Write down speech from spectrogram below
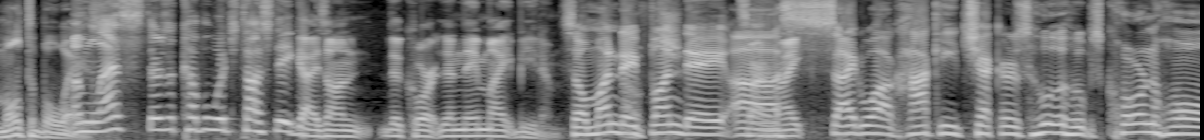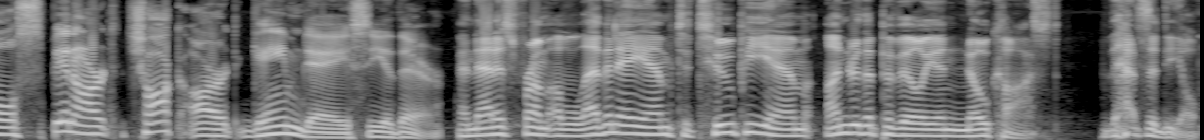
Multiple ways. Unless there's a couple Wichita State guys on the court, then they might beat him. So Monday Fun Day, uh, Sorry, Mike. sidewalk hockey, checkers, hula hoops, cornhole, spin art, chalk art, game day. See you there. And that is from 11 a.m. to 2 p.m. under the pavilion, no cost. That's a deal.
